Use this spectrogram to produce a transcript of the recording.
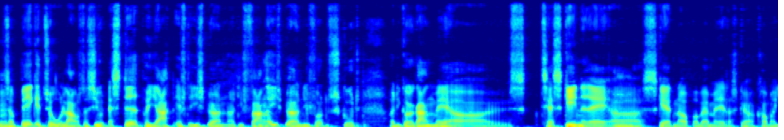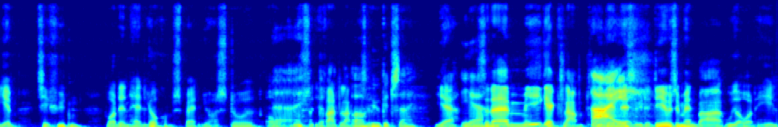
Mm. Så begge to, Lars og Siv, er afsted på jagt efter isbjørnen, og de fanger isbjørnen, de får den skudt, og de går i gang med at tage skinnet af og mm. skære den op, og hvad man ellers gør, og kommer hjem til hytten, hvor den her lokumspand jo har stået over huset i ret lang Og tid. hygget sig. Ja. Ja. så der er mega klamt i Ej. den der hytte. Det er jo simpelthen bare ud over det hele.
